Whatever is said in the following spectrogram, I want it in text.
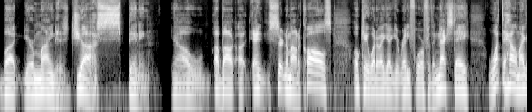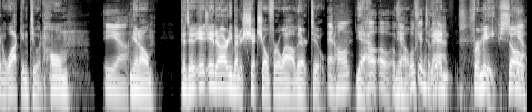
but your mind is just spinning. You know about a, a certain amount of calls. Okay, what do I got to get ready for for the next day? What the hell am I going to walk into at home? Yeah. You know, because it, it it had already been a shit show for a while there too. At home. Yeah. Oh. Oh. Okay. You know, we'll get to that. for me. So, Yeah.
